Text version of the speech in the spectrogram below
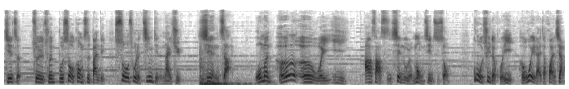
接着，嘴唇不受控制般地说出了经典的那句：“现在我们合而为一。”阿萨斯陷入了梦境之中，过去的回忆和未来的幻象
